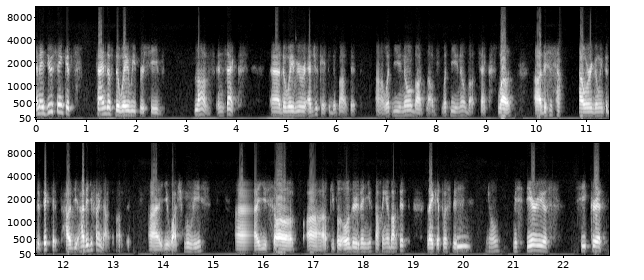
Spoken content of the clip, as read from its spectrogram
and I do think it's kind of the way we perceive love and sex, uh, the way we were educated about it. Uh, what do you know about love? What do you know about sex? Well, uh, this is how, how, we're going to depict it. How, do you, how did you find out about it? Uh, you watch movies. Uh, you saw uh, people older than you talking about it. Like it was this, mm. you know, mysterious, secret,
